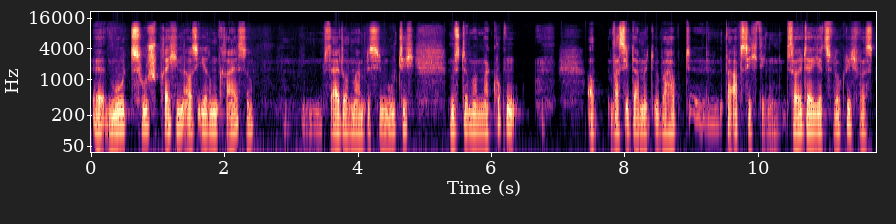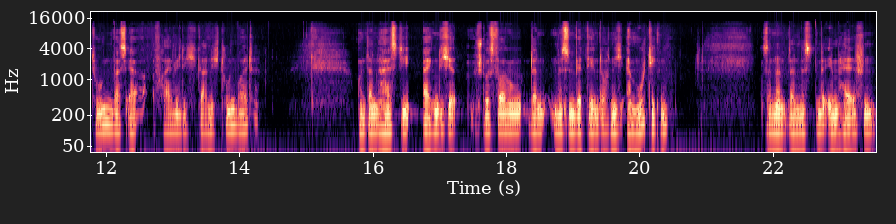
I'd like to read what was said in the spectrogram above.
äh, Mut zusprechen aus Ihrem Kreis, so, sei doch mal ein bisschen mutig, müsste man mal gucken, ob, was Sie damit überhaupt äh, beabsichtigen. Soll der jetzt wirklich was tun, was er freiwillig gar nicht tun wollte? Und dann heißt die eigentliche Schlussfolgerung, dann müssen wir den doch nicht ermutigen, sondern dann müssten wir ihm helfen,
